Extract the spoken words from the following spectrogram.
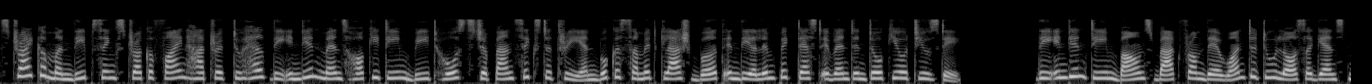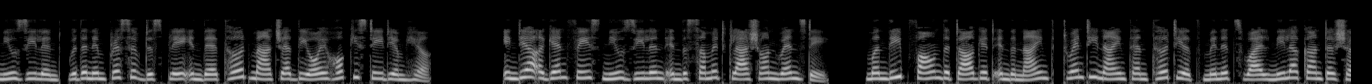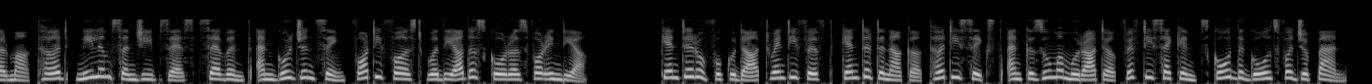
Striker Mandeep Singh struck a fine hat-trick to help the Indian men's hockey team beat hosts Japan 6-3 and book a summit clash berth in the Olympic Test event in Tokyo Tuesday. The Indian team bounced back from their 1-2 loss against New Zealand, with an impressive display in their third match at the Oi Hockey Stadium here. India again faced New Zealand in the summit clash on Wednesday. Mandeep found the target in the 9th, 29th and 30th minutes while Nilakanta Sharma 3rd, Neelam Sanjeep Xess 7th and Gurjant Singh 41st were the other scorers for India. Kentaro Fukuda 25th, Kenta Tanaka 36th and Kazuma Murata 52nd scored the goals for Japan.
